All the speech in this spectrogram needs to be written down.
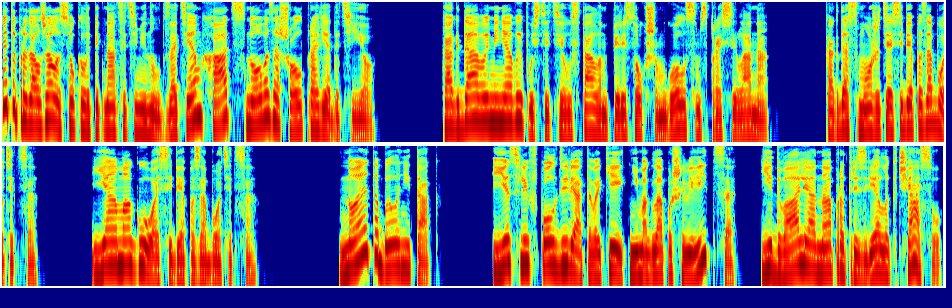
Это продолжалось около 15 минут. Затем Хат снова зашел проведать ее. «Когда вы меня выпустите?» — усталым, пересохшим голосом спросила она. «Когда сможете о себе позаботиться?» «Я могу о себе позаботиться». Но это было не так. Если в полдевятого Кейт не могла пошевелиться, едва ли она протрезвела к часу,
